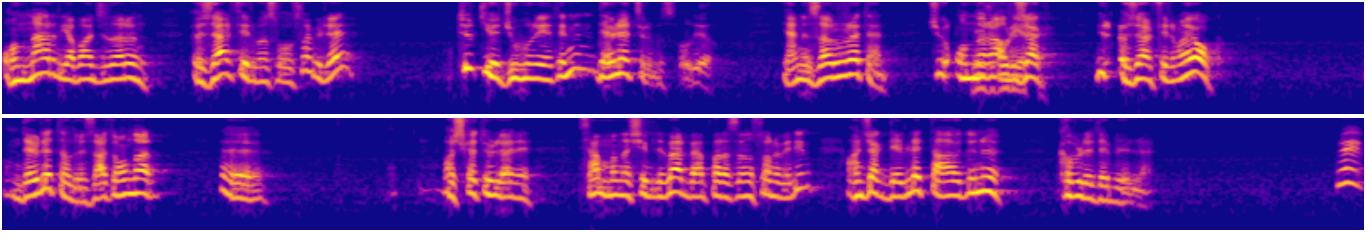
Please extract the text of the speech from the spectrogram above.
onlar yabancıların özel firması olsa bile Türkiye Cumhuriyeti'nin devlet firması oluyor. Yani zarureten. Çünkü onları alacak bir özel firma yok. Devlet alıyor. Zaten onlar e, başka türlü hani sen bana şimdi ver ben parasını sonra vereyim. Ancak devlet taahhüdünü kabul edebilirler. Ve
